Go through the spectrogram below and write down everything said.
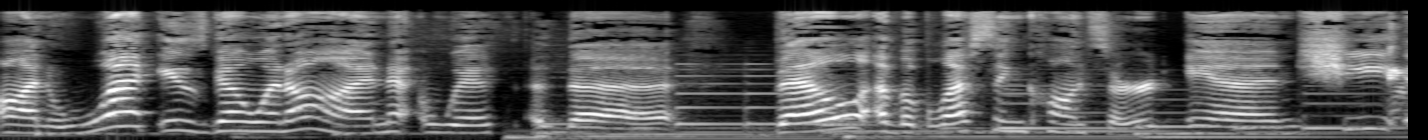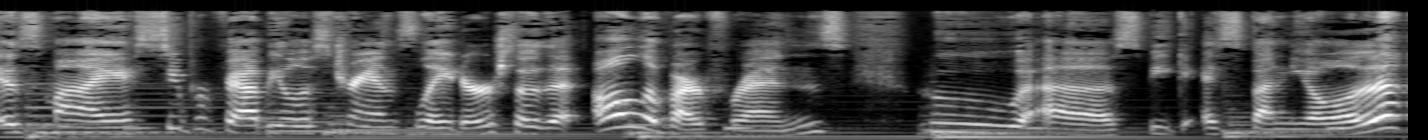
on what is going on with the Bell of a Blessing concert, and she is my super fabulous translator, so that all of our friends who uh, speak Espanol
